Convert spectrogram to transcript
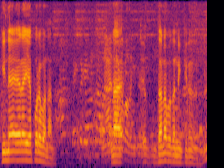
কিনে এড়াইয়া পরে বানান? না দানা বাদানি কিনে নেন না?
